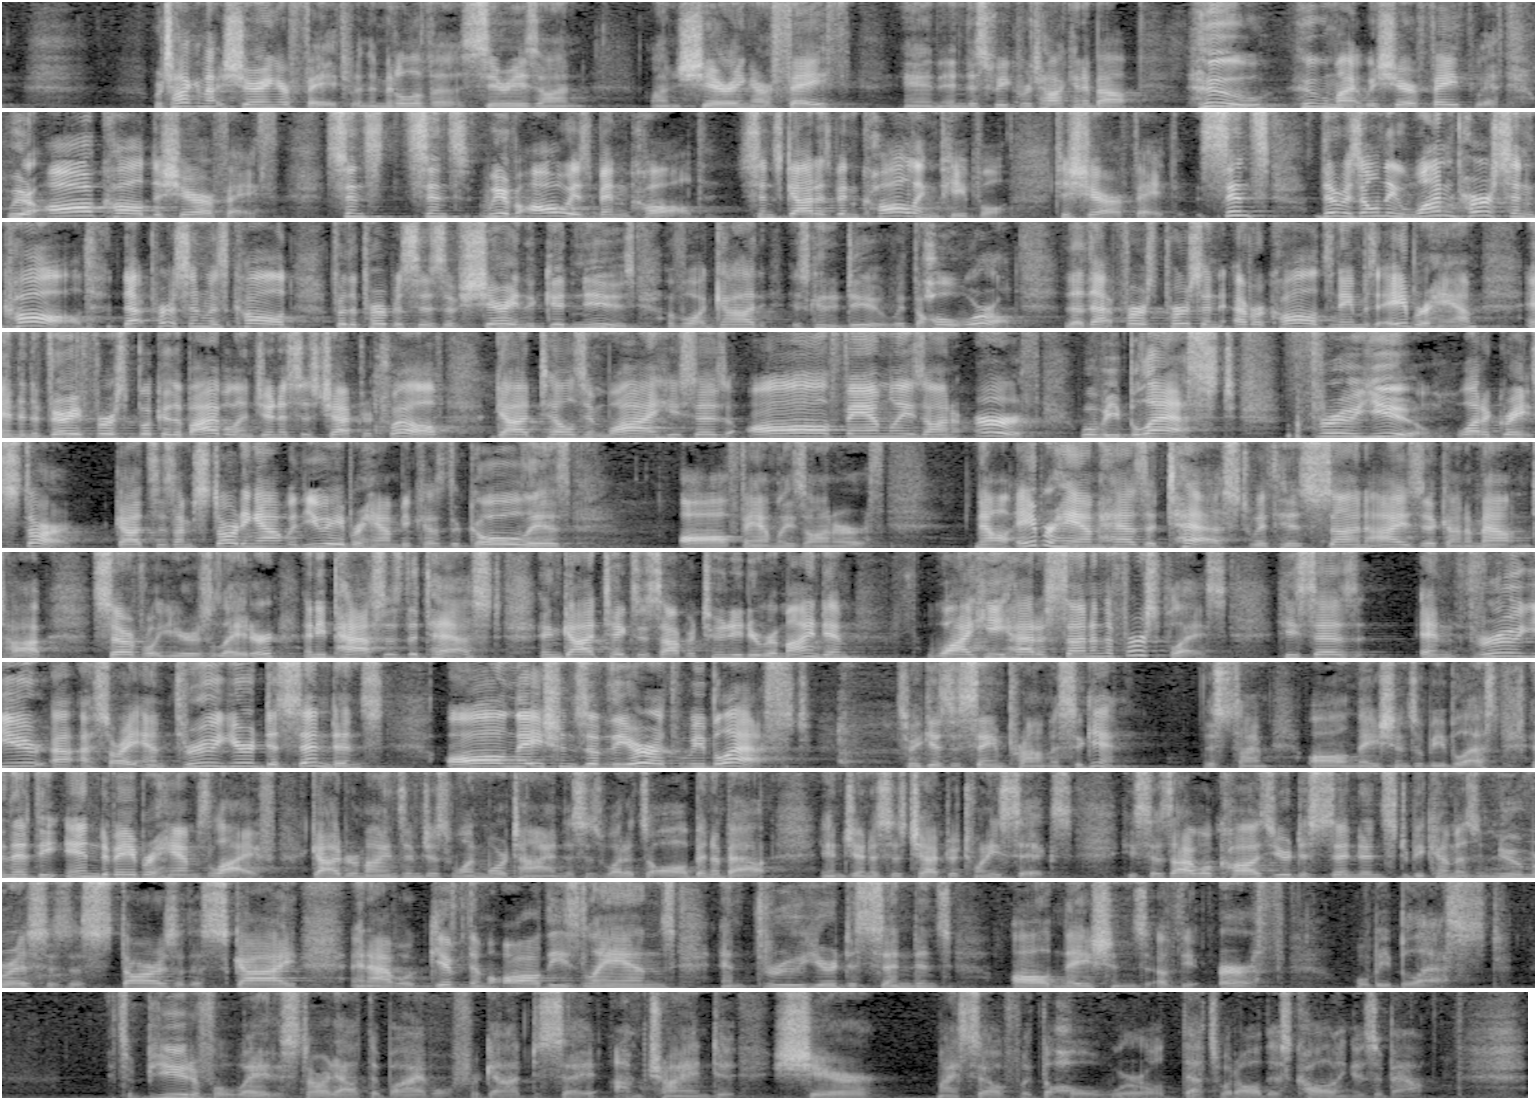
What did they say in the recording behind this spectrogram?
We're talking about sharing our faith. We're in the middle of a series on, on sharing our faith. And, and this week we're talking about who, who might we share faith with? We are all called to share our faith. Since, since we have always been called since God has been calling people to share our faith. Since there was only one person called, that person was called for the purposes of sharing the good news of what God is going to do with the whole world. That, first person ever called, his name was Abraham. And in the very first book of the Bible, in Genesis chapter 12, God tells him why. He says, All families on earth will be blessed through you. What a great start. God says, I'm starting out with you, Abraham, because the goal is all families on earth. Now, Abraham has a test with his son Isaac on a mountaintop several years later, and he passes the test. And God takes this opportunity to remind him why he had a son in the first place. He says, "And through your, uh, uh sorry, and through your descendants, all nations of the earth will be blessed." So he gives the same promise again. This time, all nations will be blessed. And then at the end of Abraham's life, God reminds him just one more time this is what it's all been about in Genesis chapter 26. He says, I will cause your descendants to become as numerous as the stars of the sky, and I will give them all these lands, and through your descendants, all nations of the earth will be blessed. It's a beautiful way to start out the Bible for God to say, I'm trying to share myself with the whole world. That's what all this calling is about.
